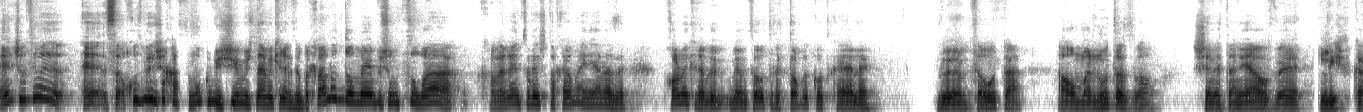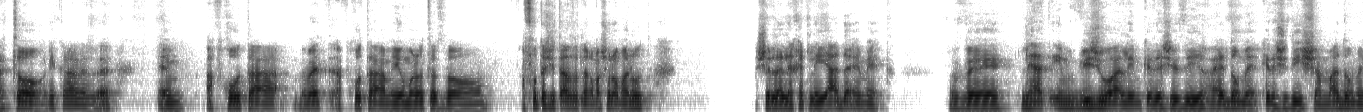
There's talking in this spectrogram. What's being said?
אין שום סימטריה חוץ מזה שחסמו כבישים בשני המקרים זה בכלל לא דומה בשום צורה חברים צריך להשתחרר מהעניין הזה. בכל מקרה באמצעות רטוריקות כאלה ובאמצעות האומנות הזו שנתניהו ולשכתו נקרא לזה הם הפכו את ה... באמת הפכו את המיומנות הזו הפכו את השיטה הזאת לרמה של אומנות של ללכת ליד האמת. ולהתאים ויז'ואלים כדי שזה ייראה דומה, כדי שזה יישמע דומה.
